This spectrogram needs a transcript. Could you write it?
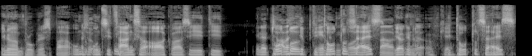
In einem Progress Bar. Und, also, und sie zeigen so auch quasi die in der Total, die Total Size, ja genau, ja, okay. die Total Size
